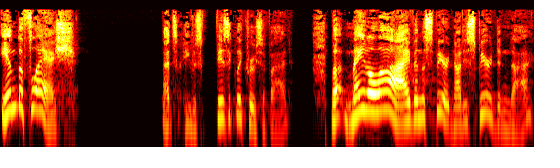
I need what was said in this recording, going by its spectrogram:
in the flesh, that's he was physically crucified, but made alive in the spirit. Not his spirit didn't die,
